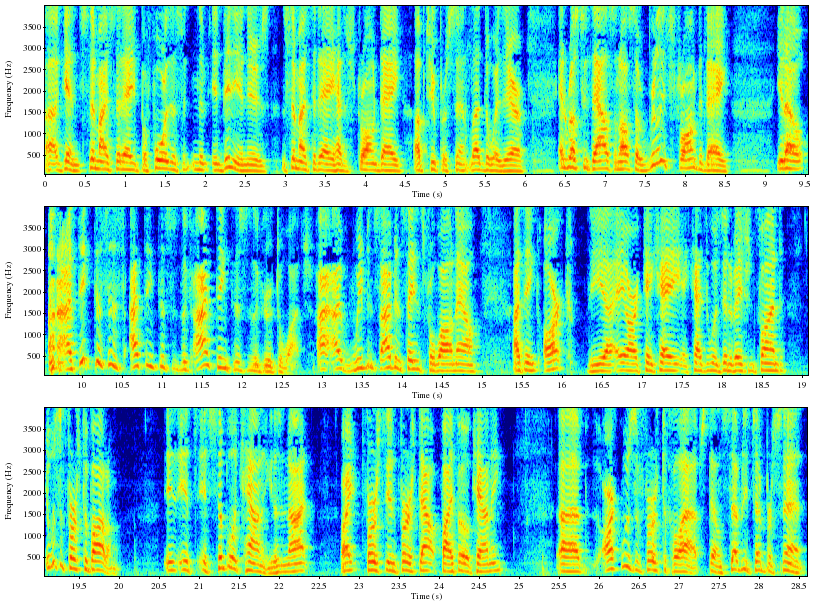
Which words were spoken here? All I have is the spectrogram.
Uh, again, semis today, before this NVIDIA news, the semis today had a strong day, up 2%, led the way there. And Russ 2000 also really strong today. You know, I think this is, I think this is the, I think this is the group to watch. I, I we've been, I've been saying this for a while now. I think ARK, the uh, ARKK, Cathie Woods Innovation Fund, it was the first to bottom. It, it's, it's simple accounting, is it not? Right? First in, first out, FIFO accounting. Uh, ARK was the first to collapse, down 77%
